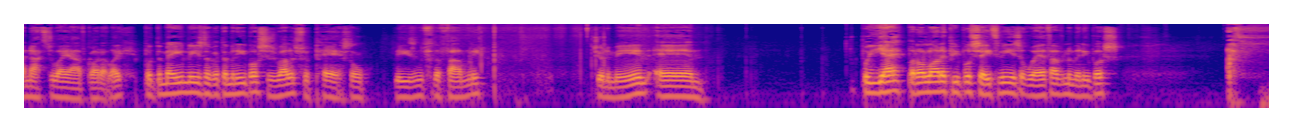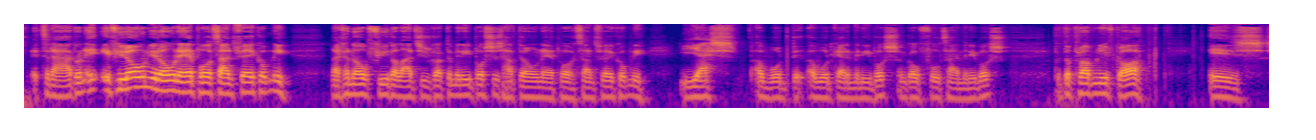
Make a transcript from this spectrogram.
and that's the way I've got it like. But the main reason I've got the minibus as well is for personal reasons for the family. Do you know what I mean? Um, but yeah, but a lot of people say to me, is it worth having a minibus? It's an hard one. If you own your own airport transfer company, like I know a few of the lads who's got the minibuses have their own airport transfer company, yes, I would I would get a minibus and go full-time minibus. But the problem you've got is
